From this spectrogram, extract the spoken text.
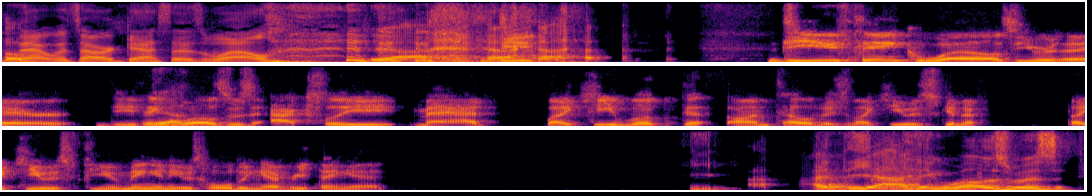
That was our guess as well. yeah. Do you think Wells? You were there. Do you think Yeah. Wells was actually mad? Like he looked at, on television like he was gonna, like he was fuming and he was holding everything in. I, yeah, I think Wells was.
